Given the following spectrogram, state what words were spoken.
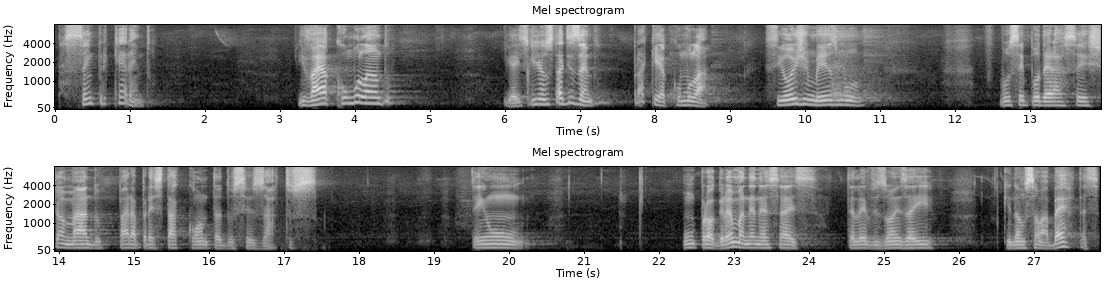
Está sempre querendo. E vai acumulando. E é isso que Jesus está dizendo. Para que acumular? Se hoje mesmo você poderá ser chamado para prestar conta dos seus atos. Tem um, um programa né, nessas televisões aí que não são abertas,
